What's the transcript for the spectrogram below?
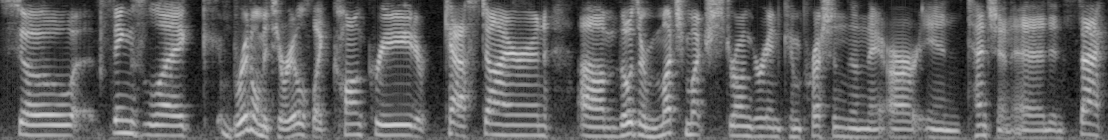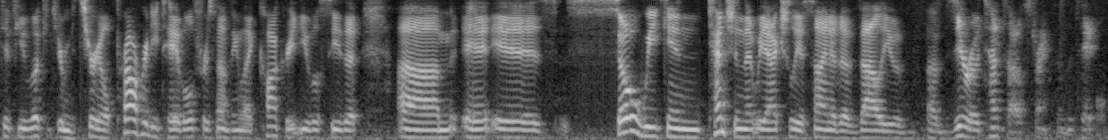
so things like brittle materials like concrete or cast iron, um, those are much, much stronger in compression than they are in tension. And in fact, if you look at your material property table for something like concrete, you will see that um, it is so weak in tension that we actually assign it a value of, of zero tensile strength in the table.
